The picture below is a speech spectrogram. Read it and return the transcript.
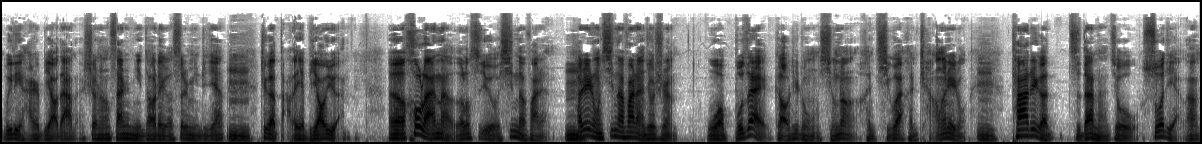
威力还是比较大的，射程三十米到这个四十米之间。嗯，这个打的也比较远。呃，后来呢，俄罗斯就有新的发展。它这种新的发展就是，我不再搞这种形状很奇怪、很长的这种。嗯，它这个子弹呢就缩减了，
